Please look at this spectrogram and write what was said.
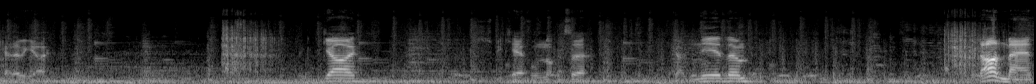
Okay, there we go. There we go. Just be careful not to go near them. Done, man.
